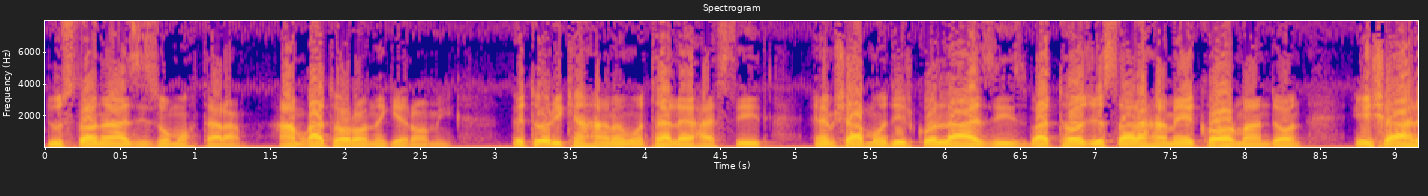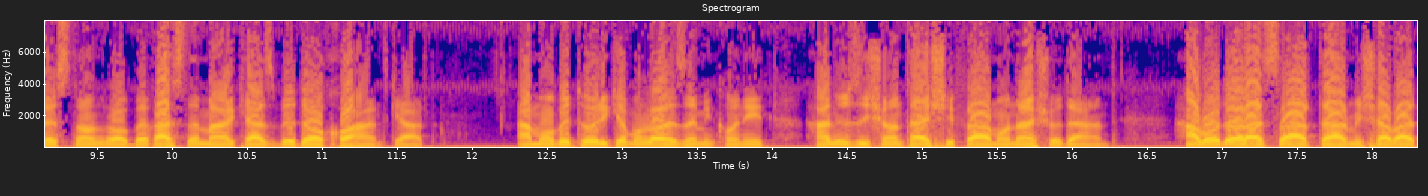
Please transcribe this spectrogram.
دوستان عزیز و محترم همقطاران گرامی به طوری که همه مطلع هستید امشب مدیر کل عزیز و تاج سر همه کارمندان این شهرستان را به قصد مرکز ودا خواهند کرد. اما به طوری که ملاحظه می کنید هنوز ایشان تشریف فرما نشدهاند. هوا دارد سردتر می شود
